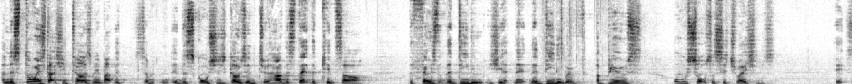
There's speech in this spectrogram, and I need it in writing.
and the stories that she tells me about the, some, the school she goes into, how the state the kids are, the things that they're dealing, she, they're, they're dealing with, abuse, all sorts of situations. It's,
